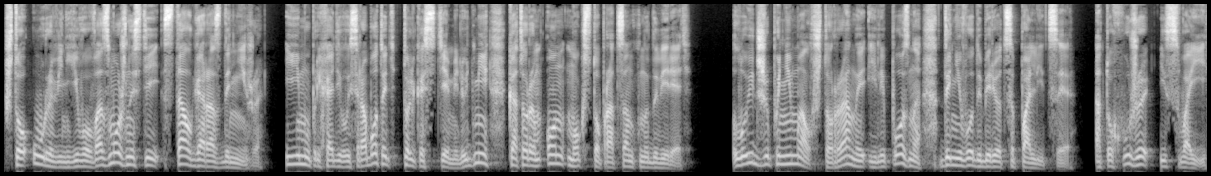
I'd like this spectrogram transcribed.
что уровень его возможностей стал гораздо ниже, и ему приходилось работать только с теми людьми, которым он мог стопроцентно доверять. Луиджи понимал, что рано или поздно до него доберется полиция, а то хуже и свои.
